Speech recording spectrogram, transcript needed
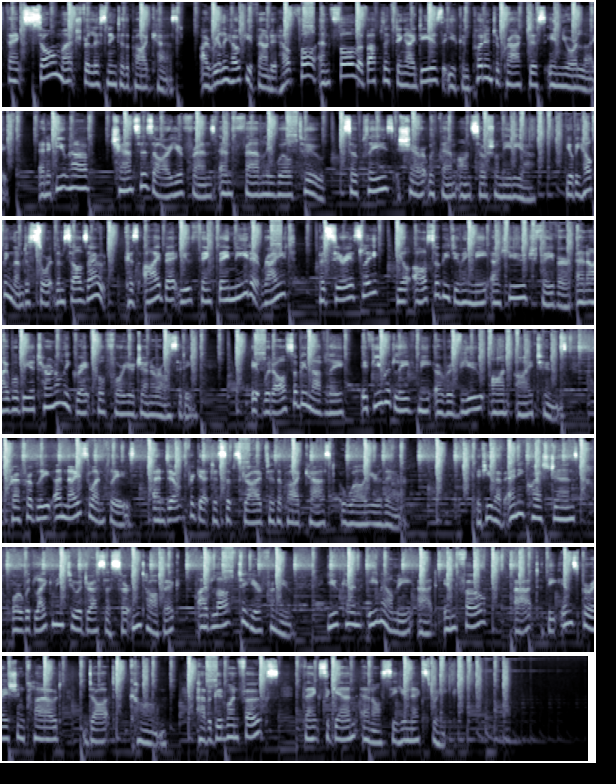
Thanks so much for listening to the podcast. I really hope you found it helpful and full of uplifting ideas that you can put into practice in your life. And if you have, chances are your friends and family will too. So please share it with them on social media. You'll be helping them to sort themselves out, because I bet you think they need it, right? But seriously, you'll also be doing me a huge favor, and I will be eternally grateful for your generosity. It would also be lovely if you would leave me a review on iTunes preferably a nice one, please. And don't forget to subscribe to the podcast while you're there. If you have any questions or would like me to address a certain topic, I'd love to hear from you. You can email me at info at theinspirationcloud.com Have a good one, folks. Thanks again, and I'll see you next week.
